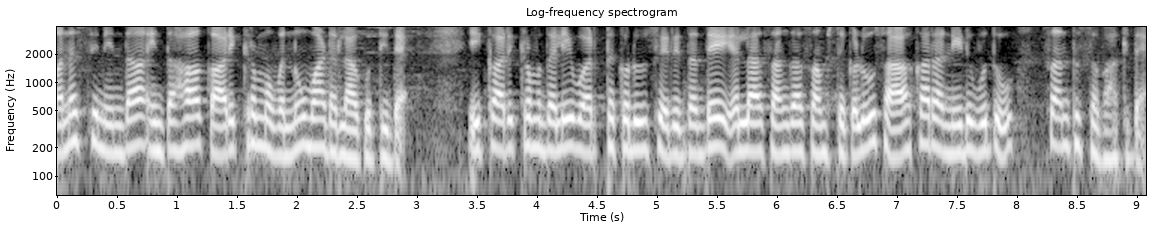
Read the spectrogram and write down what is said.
ಮನಸ್ಸಿನಿಂದ ಇಂತಹ ಕಾರ್ಯಕ್ರಮವನ್ನು ಮಾಡಲಾಗುತ್ತಿದೆ. ಈ ಕಾರ್ಯಕ್ರಮದಲ್ಲಿ ವರ್ತಕರು ಸೇರಿದಂತೆ ಎಲ್ಲ ಸಂಘ ಸಂಸ್ಥೆಗಳು ಸಹಕಾರ ನೀಡುವುದು ಸಂತಸವಾಗಿದೆ.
